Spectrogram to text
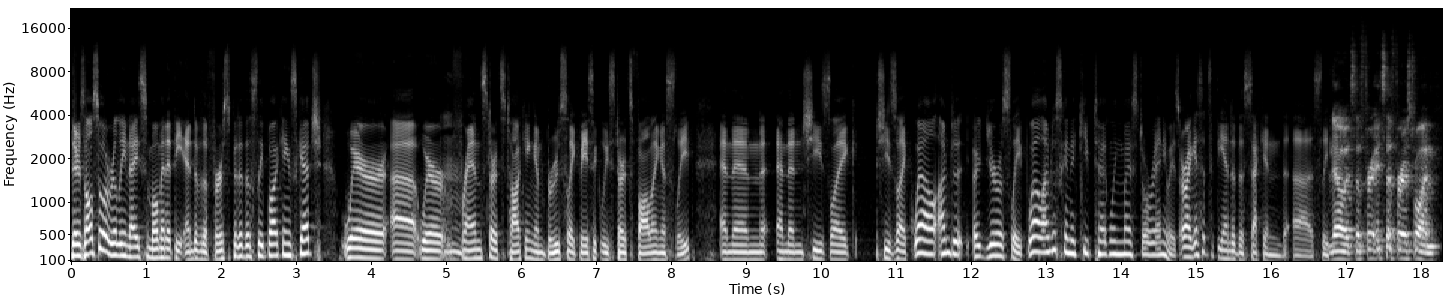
There's also a really nice moment at the end of the first bit of the sleepwalking sketch where uh, where Fran starts talking and Bruce like basically starts falling asleep, and then and then she's like she's like, well, I'm just you're asleep. Well, I'm just gonna keep telling my story anyways. Or I guess it's at the end of the second uh, sleep. no, it's the fir- it's the first one.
